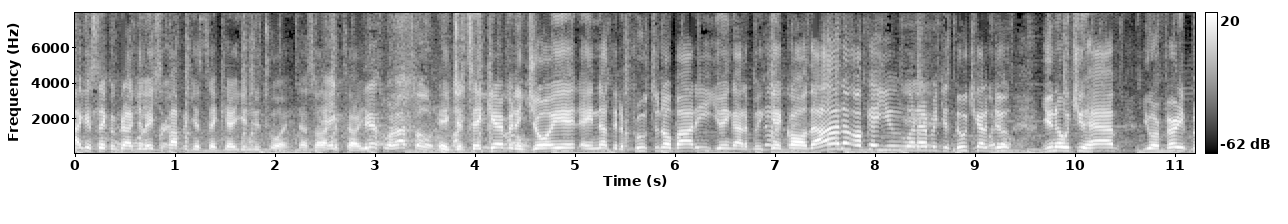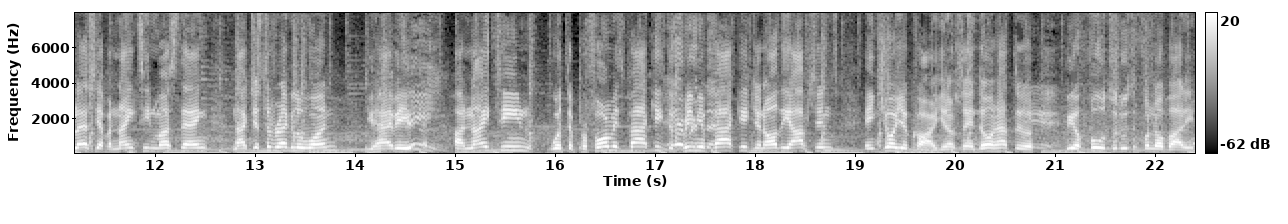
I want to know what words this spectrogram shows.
I can say congratulations. Papa. Just take care of your new toy. That's all I can tell you. That's what I told him. Hey, just Like, take care of it, enjoy it. Ain't nothing to prove to nobody. You ain't gotta be, get called out. Ah, no, okay, you whatever. Just do what you gotta do. Whatever. You know what you have. You are very blessed. You have a 19 Mustang, not just a regular one. You have a, 19. a 19 with the performance package, the premium package, and all the options. Enjoy your car. You know what I'm saying? Don't have to Yeah. be a fool to lose it for nobody.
